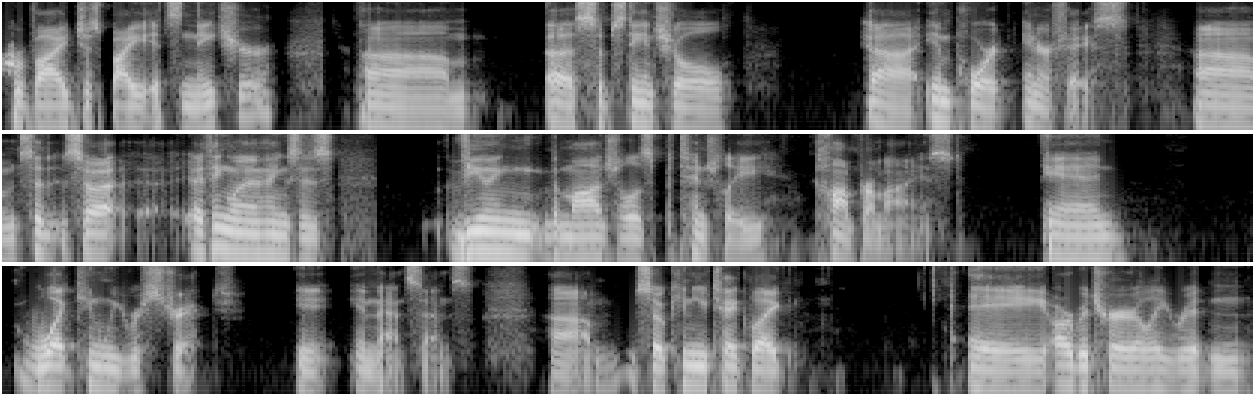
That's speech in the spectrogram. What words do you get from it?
provide just by its nature um, a substantial uh, import interface. Um, so, so I, I think one of the things is viewing the module as potentially compromised, and what can we restrict in, in that sense? Um, so, can you take like a arbitrarily written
